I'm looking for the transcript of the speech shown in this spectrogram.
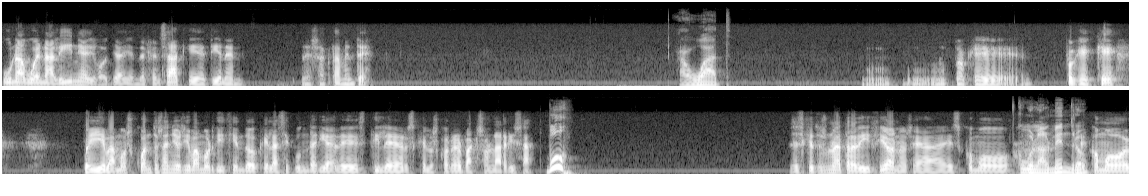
una buena línea. Y digo, ya, y en defensa, ¿qué tienen? Exactamente. ¿A what? Mm, porque, porque ¿qué? Pues llevamos, ¿cuántos años llevamos diciendo que la secundaria de Steelers, que los cornerbacks son la risa? ¡Buh! Es que esto es una tradición, o sea, es como... Como el almendro. como,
